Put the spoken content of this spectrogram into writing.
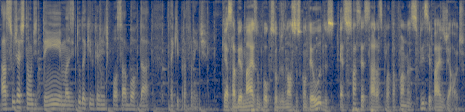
a sugestão de temas e tudo aquilo que a gente possa abordar daqui para frente. Quer saber mais um pouco sobre os nossos conteúdos? É só acessar as plataformas principais de áudio.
